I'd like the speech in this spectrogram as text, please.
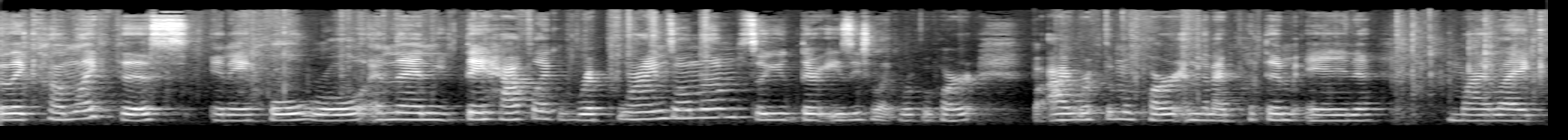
So they come like this in a whole roll and then they have like rip lines on them. So you, they're easy to like rip apart. But I rip them apart and then I put them in my like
